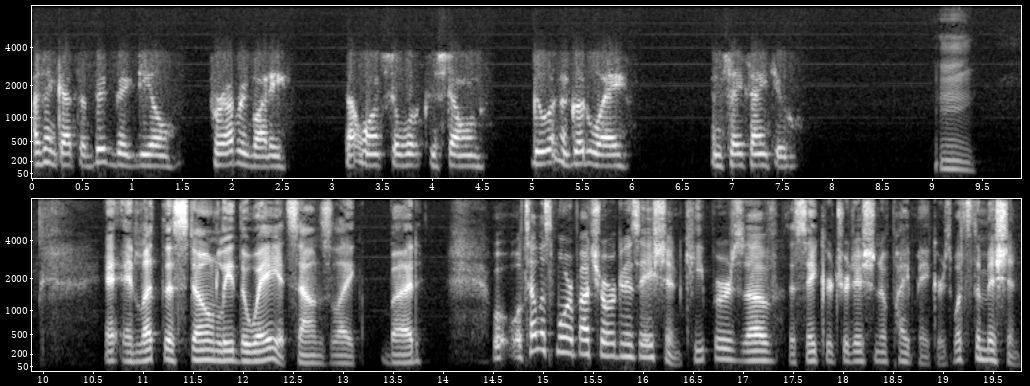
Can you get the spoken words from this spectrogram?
I think that's a big, big deal for everybody that wants to work the stone. Do it in a good way and say thank you. Mm. And, and, let the stone lead the way, it sounds like, Bud. Well, well, tell us more about your organization, Keepers of the Sacred Tradition of Pipe Makers. What's the mission?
